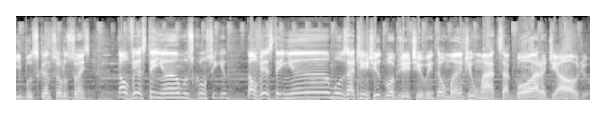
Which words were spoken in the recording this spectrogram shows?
e buscando soluções. Talvez tenhamos conseguido, talvez tenhamos atingido o objetivo. Então mande um WhatsApp agora de áudio,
